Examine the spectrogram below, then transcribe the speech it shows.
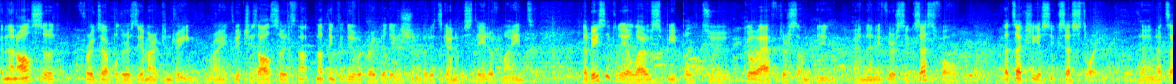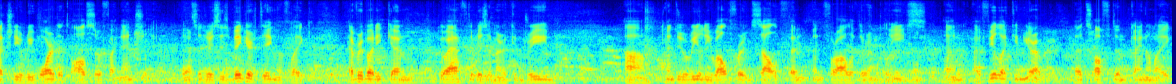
and then also, for example, there's the American dream, right? Which is also it's not nothing to do with regulation, but it's kind of a state of mind that basically allows people to go after something and then if you're successful, that's actually a success story. And that's actually rewarded also financially. Yeah. And so there's this bigger thing of like everybody can go after this American dream um, and do really well for himself and, and for all of their employees. Yeah. And I feel like in Europe, that's often kind of like,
